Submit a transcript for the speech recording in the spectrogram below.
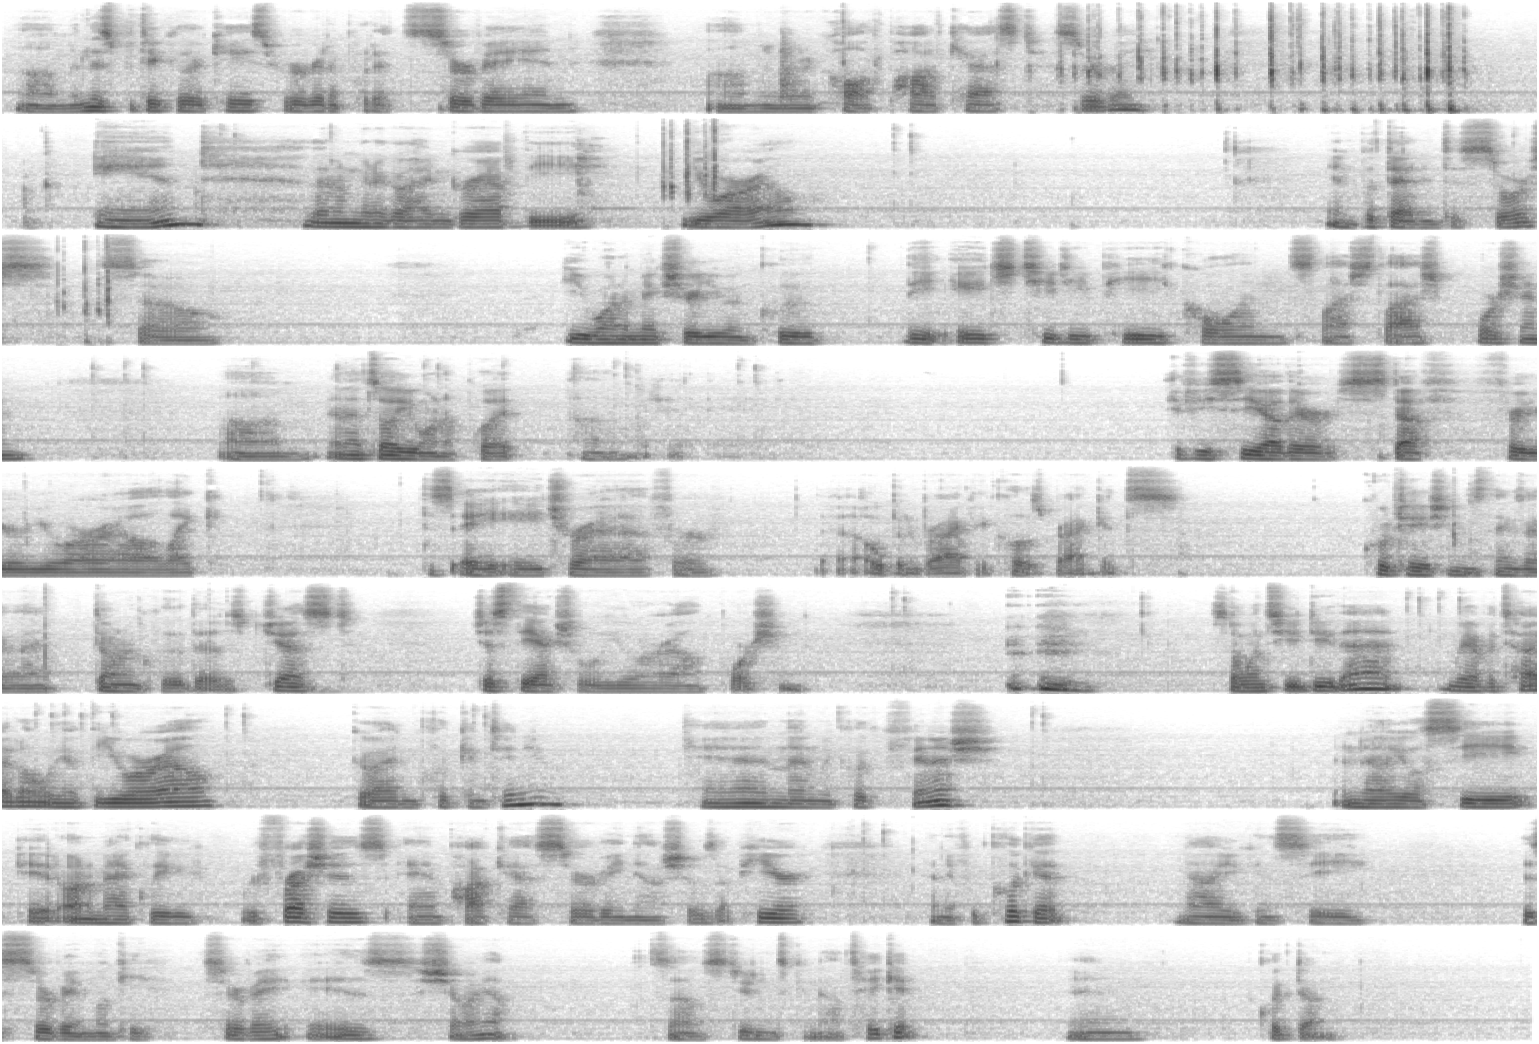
Um, in this particular case, we're going to put a survey in, um, and we're going to call it podcast survey. And then I'm going to go ahead and grab the URL and put that into source. So you want to make sure you include the HTTP colon slash slash portion, um, and that's all you want to put. Um, if you see other stuff for your URL like this ahref or uh, open bracket, close brackets, quotations, things like that, don't include those. Just just the actual URL portion. so once you do that, we have a title, we have the URL. Go ahead and click continue and then we click finish. And now you'll see it automatically refreshes and podcast survey now shows up here. And if we click it now you can see this survey monkey survey is showing up. So students can now take it and click done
